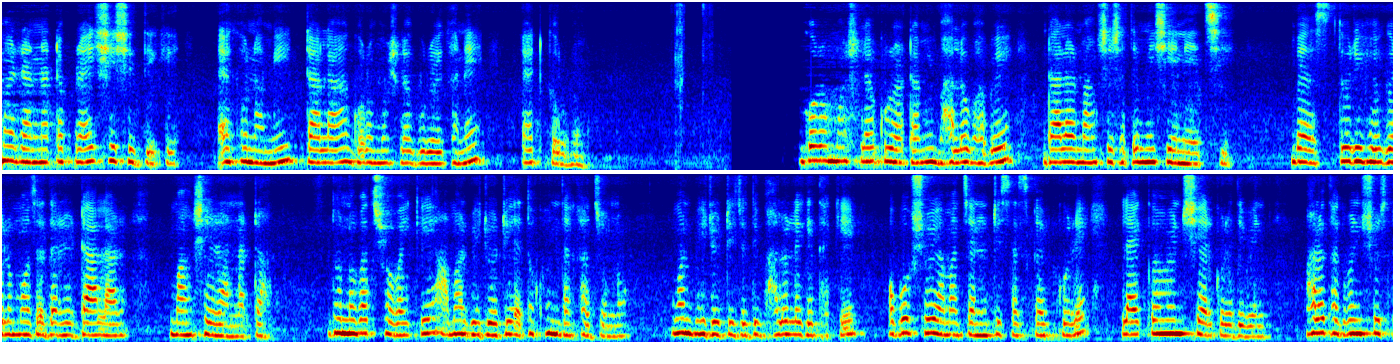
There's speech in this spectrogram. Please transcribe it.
আমার রান্নাটা প্রায় শেষের দিকে। এখন আমি টালা, গরম মশলা গুঁড়ো এখানে অ্যাড করব। গরম মশলার গুঁড়াটা আমি ভালোভাবে ডাল আর মাংসের সাথে মিশিয়ে নিয়েছি। ব্যাস, তৈরি হয়ে গেল মজাদারের ডাল আর মাংসের রান্নাটা। ধন্যবাদ সবাইকে আমার ভিডিওটি এতক্ষণ দেখার জন্য। আমার ভিডিওটি যদি ভালো লেগে থাকে, অবশ্যই আমার চ্যানেলটি সাবস্ক্রাইব করে লাইক কমেন্ট শেয়ার করে দেবেন। ভালো থাকবেন, সুস্থ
